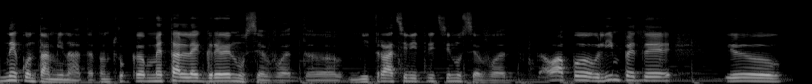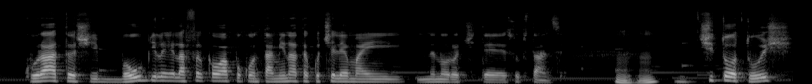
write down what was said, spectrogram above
necontaminată, pentru că metalele grele nu se văd, uh, nitrații, nitriții nu se văd. O apă limpede, uh, curată și băubilă e la fel ca o apă contaminată cu cele mai nenorocite substanțe. Uh-huh. Și totuși,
